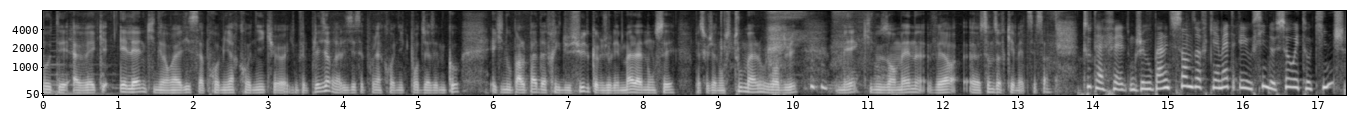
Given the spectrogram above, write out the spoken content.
beauté avec Hélène qui nous réalise sa première chronique, euh, qui nous fait le plaisir de réaliser cette première chronique pour Jazz Co et qui nous parle pas d'Afrique du Sud comme je l'ai mal annoncé parce que j'annonce tout mal aujourd'hui, mais qui nous emmène vers euh, Sons of Kemet, c'est ça? Tout à fait. Donc, je vais vous parler de Sons of Kemet et aussi de Soweto Kinch.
